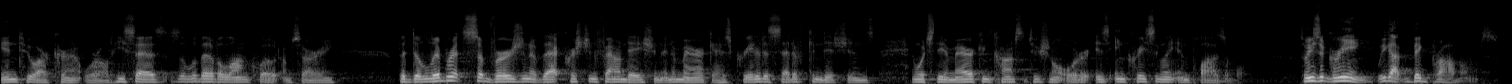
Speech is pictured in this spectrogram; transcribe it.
into our current world. He says, it's a little bit of a long quote, I'm sorry. The deliberate subversion of that Christian foundation in America has created a set of conditions in which the American constitutional order is increasingly implausible. So he's agreeing, we got big problems.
